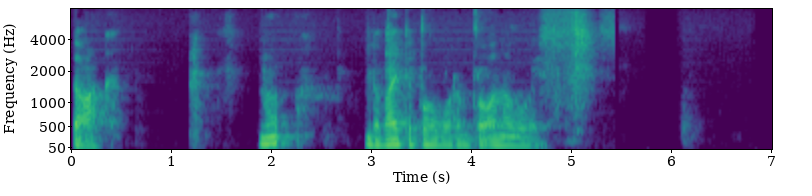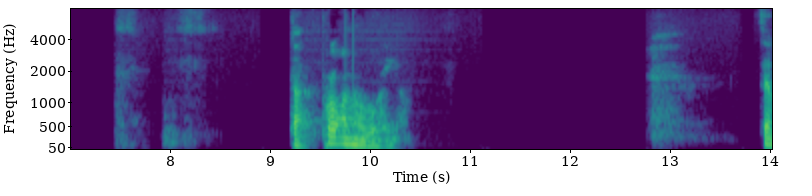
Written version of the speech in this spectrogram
Так. Ну, давайте поговоримо про аналогію. Так, про аналогію. Це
